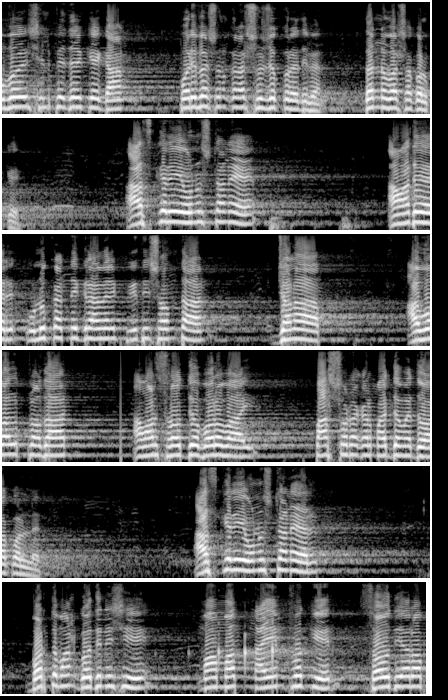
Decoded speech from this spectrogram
উভয় শিল্পীদেরকে গান পরিবেশন করার সুযোগ করে দিবেন। ধন্যবাদ সকলকে। আজকের এই অনুষ্ঠানে আমাদের উলুকান্দি গ্রামের কৃতি সন্তান জনাব আউয়াল প্রধান আমার শ্রদ্ধেয় বড় ভাই পাঁচশো টাকার মাধ্যমে দোয়া করলেন। আজকের এই অনুষ্ঠানের বর্তমান গদিনিশি মোহাম্মদ নাইম ফকির সৌদি আরব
